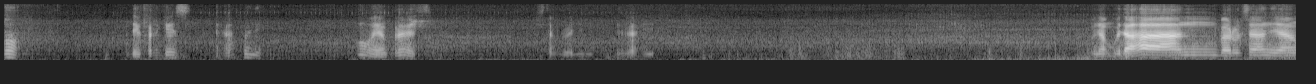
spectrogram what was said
Oh ada keren guys ada apa nih? Oh yang keren Astagfirullahaladzim mudah-mudahan barusan yang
